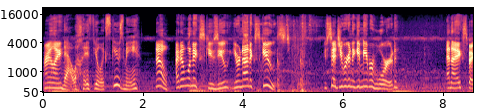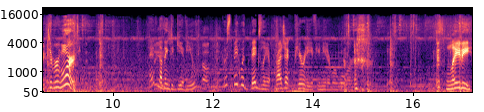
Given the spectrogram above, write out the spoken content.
Really? Now, if you'll excuse me. No, I don't want to excuse you. You're not excused. You said you were going to give me a reward, and I expect a reward. I have nothing to give you. Go speak with Bigsley at Project Purity if you need a reward. This lady.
